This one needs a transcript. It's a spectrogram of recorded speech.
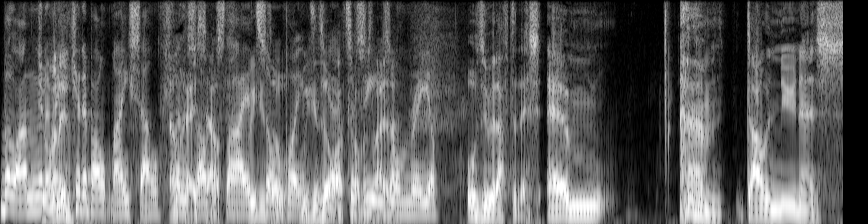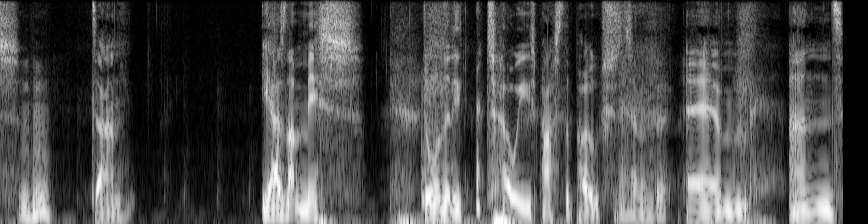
Well, I'm going to make it about myself okay, and Szoboszlai so at some talk, point. We can talk yeah, about Szoboszlai. He's unreal. We'll do it after this. Um, Darwin Núñez, mm-hmm. Dan, he has that miss, the one that he toes past the post. Yeah, I remember. Um, and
